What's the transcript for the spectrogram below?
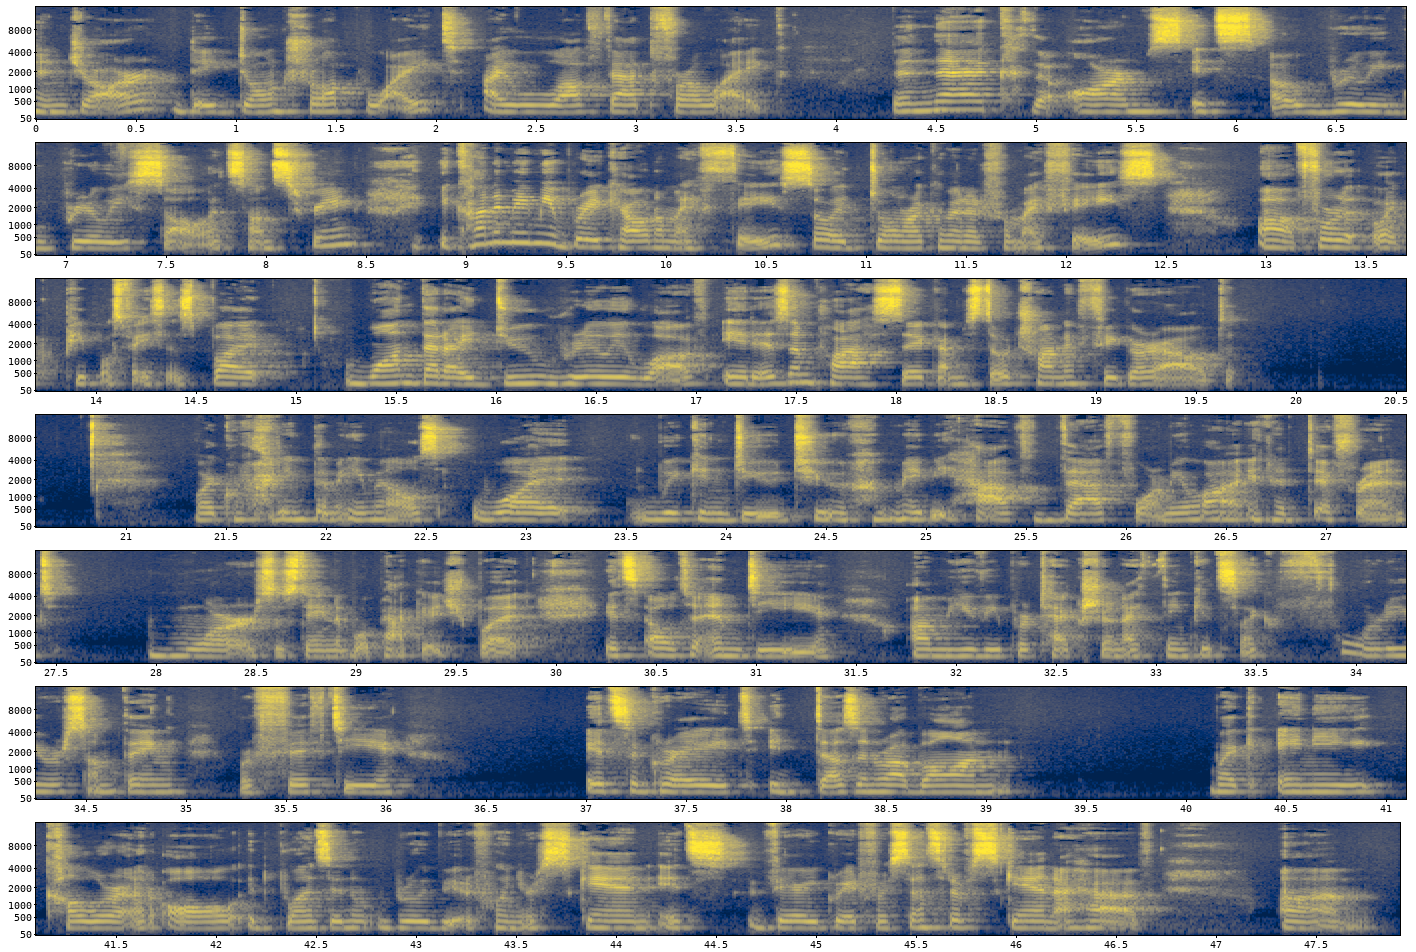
tin jar. They don't show up white. I love that for like the neck, the arms. It's a really, really solid sunscreen. It kind of made me break out on my face, so I don't recommend it for my face. uh, for like people's faces. But one that I do really love, it is in plastic. I'm still trying to figure out, like writing them emails, what we can do to maybe have that formula in a different more sustainable package but it's Elta MD um, uv protection. I think it's like 40 or something or 50 it's a great it doesn't rub on like any color at all. It blends in really beautiful in your skin. It's very great for sensitive skin. I have um,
